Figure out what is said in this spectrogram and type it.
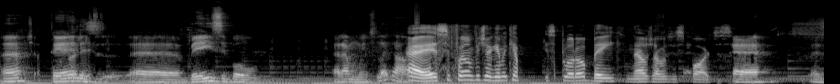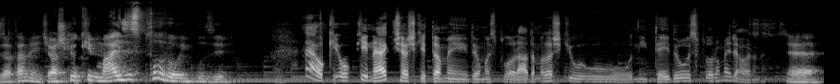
É, Tinha tênis, é, beisebol. Era muito legal. É, esse foi um videogame que explorou bem, né? Os jogos de esporte. assim. É, exatamente. Eu acho que o que mais explorou, inclusive. É, o, o Kinect acho que também deu uma explorada, mas acho que o, o Nintendo explorou melhor, né? É.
